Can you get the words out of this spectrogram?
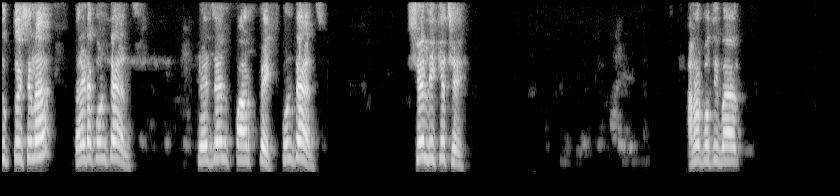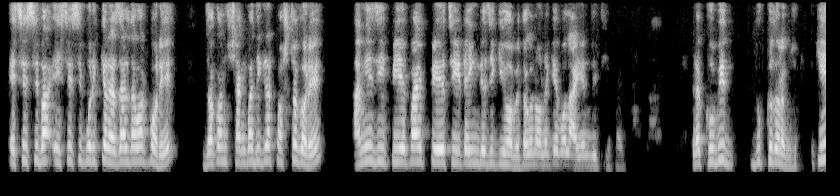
যুক্ত হয়েছে না? তাহলে এটা কোন টেন্স প্রেজেন্ট পারফেক্ট কোন টেন্স সে লিখেছে। আমরা প্রতিবার এসএসসি বা এসএসসি পরীক্ষার রেজাল্ট দেওয়ার পরে যখন সাংবাদিকরা প্রশ্ন করে, আমি জিপিএ পাই পেয়েছি, এটা ইংরেজি কি হবে? তখন অনেকে বলে আইএম জিপিএ পাই এটা খুবই দুঃখজনক কি?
